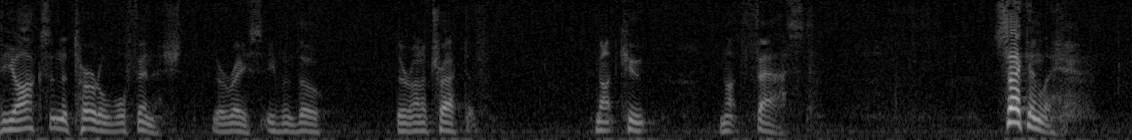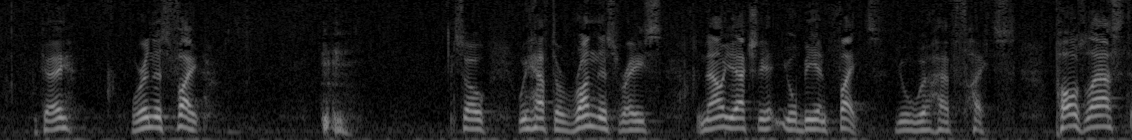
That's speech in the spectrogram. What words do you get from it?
The ox and the turtle will finish their race, even though they're unattractive, not cute, not fast. Secondly, okay, we're in this fight. so we have to run this race. Now you actually you'll be in fights. You will have fights. Paul's last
